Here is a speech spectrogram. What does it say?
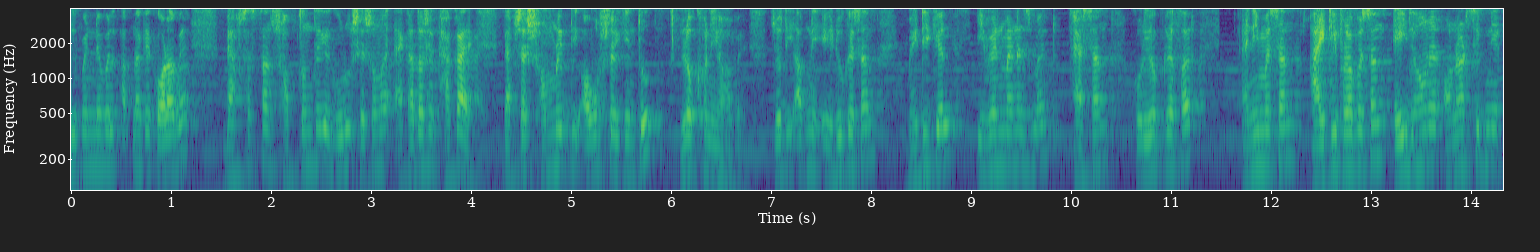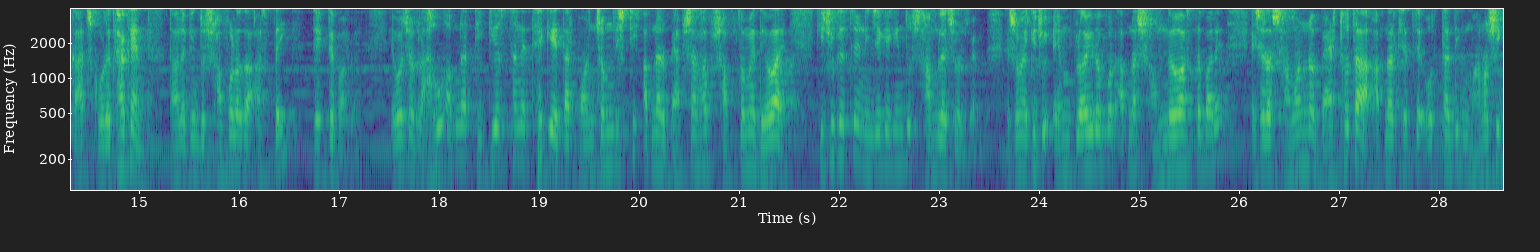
ডিপেন্ডেবল আপনাকে করাবে। ব্যবসা স্থান সপ্তম থেকে গুরু সে সময় একাদশে থাকায় ব্যবসার সমৃদ্ধি অবশ্যই কিন্তু লক্ষণীয় হবে। যদি আপনি education medical event management fashion choreographer animation, IT profession এই ধরনের অনারশিপ নিয়ে কাজ করে থাকেন, তাহলে কিন্তু সফলতা আসতেই দেখতে পাবেন। এবছর রাহু আপনার তৃতীয় স্থানে থেকে তার পঞ্চম দৃষ্টি আপনার ব্যবসা ভাব সপ্তমে দেওয়ায় কিছু ক্ষেত্রে নিজেকে কিন্তু সামলে চলবেন। এ সময় কিছু এমপ্লয়ির ওপর আপনার সন্দেহ আসতে পারে এছাড়া সামান্য ব্যর্থতা আপনার ক্ষেত্রে অত্যাধিক মানসিক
